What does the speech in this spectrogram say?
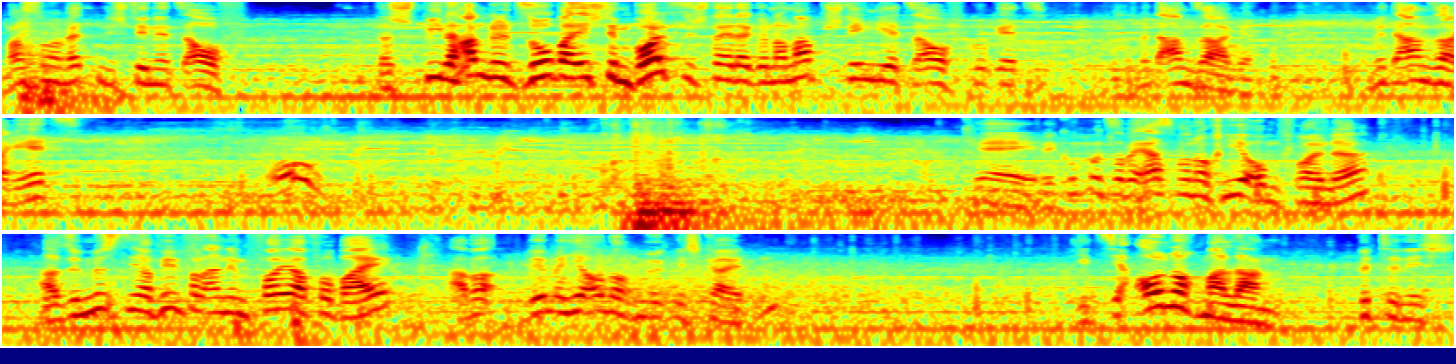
Was soll man wetten, die stehen jetzt auf. Das Spiel handelt so, weil ich den Bolzenschneider genommen habe, stehen die jetzt auf. Guck jetzt. Mit Ansage. Mit Ansage, jetzt. Oh. Okay, wir gucken uns aber erstmal noch hier um, Freunde. Also wir müssen hier auf jeden Fall an dem Feuer vorbei. Aber wir haben hier auch noch Möglichkeiten. Geht's hier auch noch mal lang? Bitte nicht.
